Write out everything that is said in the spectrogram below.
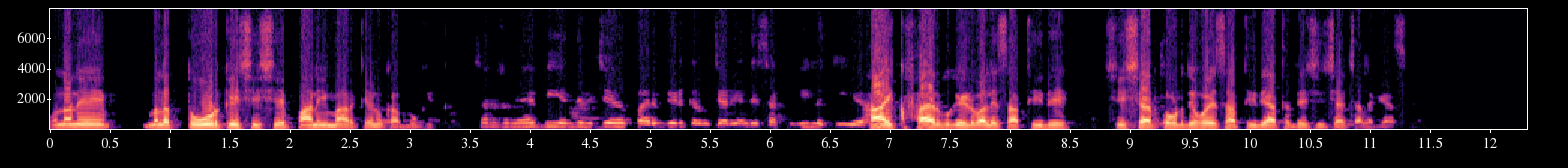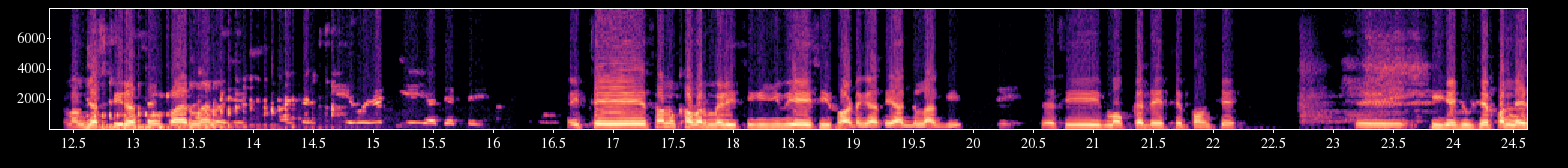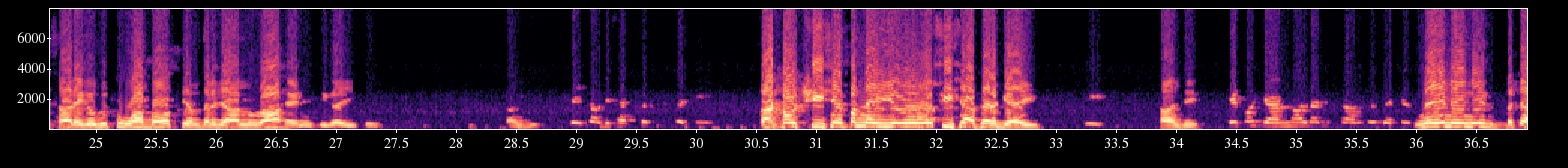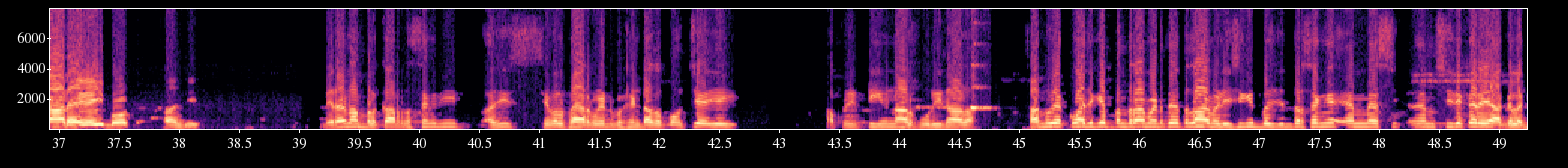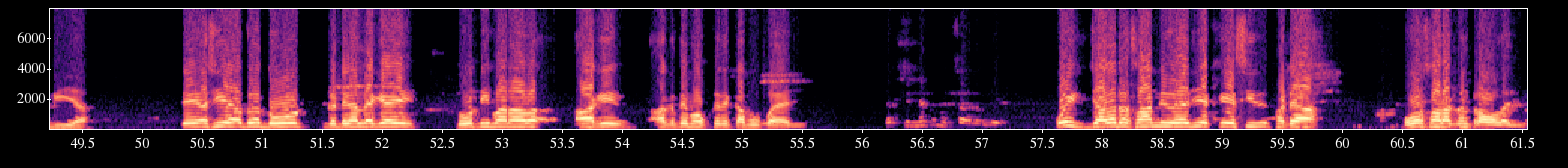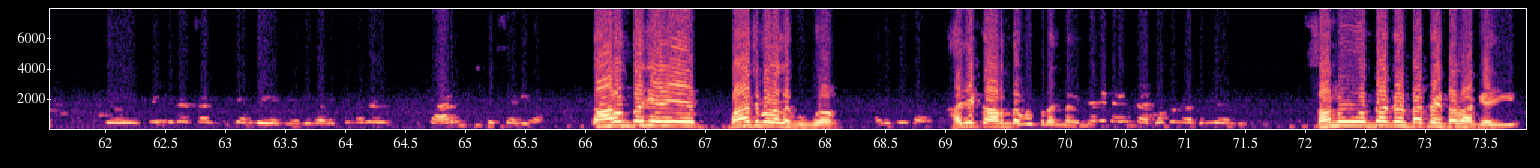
ਉਹਨਾਂ ਨੇ ਮਤਲਬ ਤੋੜ ਕੇ ਸ਼ੀਸ਼ੇ ਪਾਣੀ ਮਾਰ ਕੇ ਉਹਨੂੰ ਕਾਬੂ ਕੀਤਾ। ਸਰ ਸੁਣਿਆ ਵੀ ਇਹਦੇ ਵਿੱਚ ਫਾਇਰ ਬ੍ਰਿਗੇਡ ਕਰਮਚਾਰੀਆਂ ਦੇ ਸੱਟ ਵੀ ਲੱਗੀ ਹੈ। ਹਾਂ ਇੱਕ ਫਾਇਰ ਬ੍ਰਿਗੇਡ ਵਾਲੇ ਸਾਥੀ ਦੇ ਸ਼ੀਸ਼ਾ ਤੋੜਦੇ ਹੋਏ ਸਾਥੀ ਦੇ ਹੱਥ ਦੇ ਸ਼ੀਸ਼ਾ ਚੱਲ ਗਿਆ ਸੀ। ਨਾਮ ਜਸਕੀਰਤ ਸਿੰਘ ਫਾਇਰਮੈਨ ਹੈ ਜੀ। ਅੰਦਰ ਕੀ ਹੋਇਆ ਕੀ ਹੈ ਅੱਜ ਇੱਥੇ? ਇੱਥੇ ਸਾਨੂੰ ਖਬਰ ਮਿਲੀ ਸੀਗੀ ਜੀ ਵੀ ਏਸੀ ਫਟ ਗਿਆ ਤੇ ਅੱਗ ਲੱਗ ਗਈ। ਤੇ ਅਸੀਂ ਮੌਕੇ ਤੇ ਇੱਥੇ ਪਹੁੰਚੇ। ਤੇ ਸ਼ੀਸ਼ੇ ਸ਼ੂਸ਼ੇ ਭੰਨੇ ਸਾਰੇ ਕਿਉਂਕਿ ਧੂਆਂ ਬਹੁਤ ਸੀ ਅੰਦਰ ਜਾਣ ਨੂੰ ਰਾਹ ਹੈ ਨਹੀਂ ਸੀਗਾ ਜੀ ਕੋਈ। ਹਾਂਜੀ। ਤੇ ਤੁਹਾਡੀ ਸੱਟ ਬੱਚੀ ਸਾਟੋ ਸ਼ੀਸ਼ੇ ਭੰਨੇ ਜੀ ਉਹ ਸ਼ੀਸ਼ਾ ਫਿਰ ਗਿਆ ਜੀ। ਹਾਂਜੀ। ਤੇ ਕੋਈ ਜਾਨ ਮਾਲ ਦਾ ਨੁਕਸਾਨ ਕੋਈ ਬਚੇ ਨਹੀਂ ਨਹੀਂ ਨਹੀਂ ਬਚਾ ਰਹਿ ਗਿਆ ਜੀ ਬਹੁਤ। ਹਾਂਜੀ। ਮੇਰਾ ਨਾਮ ਬਲਕਰਨ ਸਿੰਘ ਜੀ। ਅਸੀਂ ਸਿਵਲ ਫਾਇਰ ਬ੍ਰਿਗੇਡ ਬਠਿੰਡਾ ਤੋਂ ਪਹੁੰਚੇ ਜੀ। ਆਪਣੀ ਟੀਮ ਨਾਲ ਪੂਰੀ ਨਾਲ। ਸਾਨੂੰ 1:15 ਮਿੰਟ ਤੇ ਇਤਲਾਹ ਮਿਲੀ ਸੀ ਕਿ ਬਲਜਿੰਦਰ ਸਿੰਘ ਐਮਐਸ ਐਮਸੀ ਦੇ ਘਰੇ ਅੱਗ ਲੱਗੀ ਆ। ਤੇ ਅਸੀਂ ਆਪਣਾ ਦੋ ਗੱਡੀਆਂ ਲੈ ਕੇ ਆਏ। ਦੋ ਟੀਮਾਂ ਨਾਲ ਆ ਕੇ ਅੱਗ ਦੇ ਮੌਕੇ ਤੇ ਕਾਬੂ ਪਾਇਆ ਜੀ। ਸਰ ਕਿੰਨਾ ਕੁ ਨੁਕਸਾਨ ਹੋ ਗਿਆ? ਕੋਈ ਜ਼ਿਆਦਾ ਨੁਕਸਾਨ ਨਹੀਂ ਹੋਇਆ ਜੀ, ਇੱਕ ਏਸੀ ਫਟਿਆ, ਹੋਰ ਸਾਰਾ ਕੰਟਰੋਲ ਹੈ ਜੀ। ਕਾਰਨ ਤਾਂ ਜੇ ਬਾਅਦ ਚ ਪਤਾ ਲੱਗੂਗਾ। ਹਜੇ ਕਾਰਨ ਦਾ ਕੋਈ ਪਤਾ ਨਹੀਂ ਲੱਗਦਾ। ਸਾਨੂੰ ਅੱਧਾ ਘੰਟਾ ਘੰਟਾ ਲੱਗ ਗਿਆ ਜੀ।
